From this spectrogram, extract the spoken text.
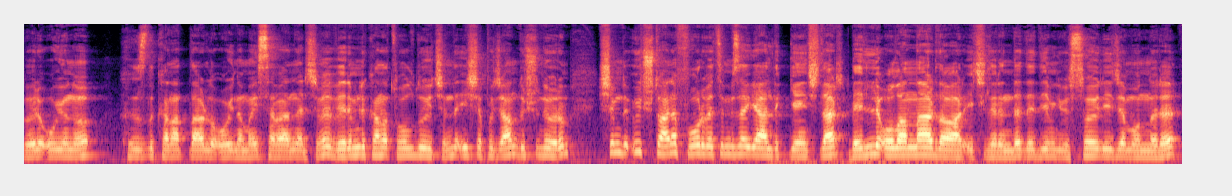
Böyle oyunu hızlı kanatlarla oynamayı sevenler için ve verimli kanat olduğu için de iş yapacağını düşünüyorum. Şimdi 3 tane forvetimize geldik gençler. Belli olanlar da var içlerinde. Dediğim gibi söyleyeceğim onları.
